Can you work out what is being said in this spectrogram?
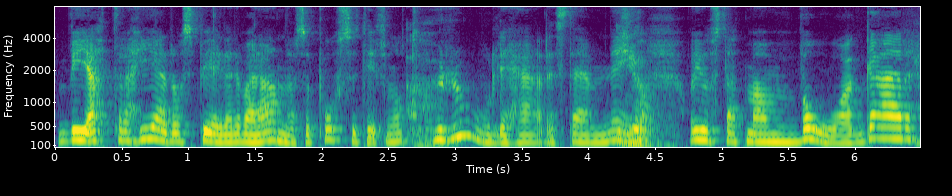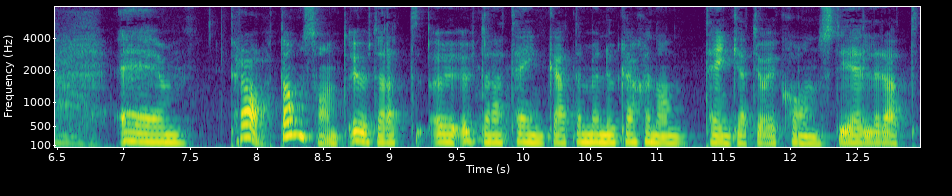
vi attraherade och speglade varandra så positivt. En Ja. otroligt härlig stämning. Ja. Och just att man vågar eh, prata om sånt utan att, utan att tänka att men nu kanske någon tänker att jag är konstig eller att,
